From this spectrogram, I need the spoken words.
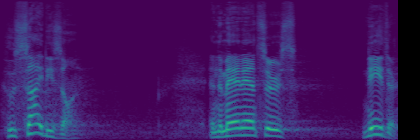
whose side he's on. And the man answers, Neither.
